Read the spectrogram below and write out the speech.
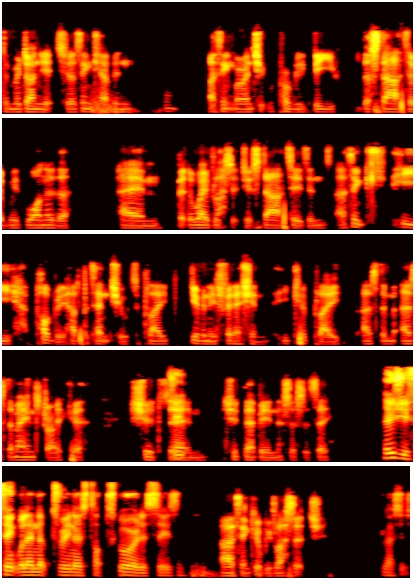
than Radonjic. So I think having, I think Miranchuk would probably be the starter with one other Um, but the way Vlasic just started, and I think he probably had potential to play, given his finishing, he could play as the as the main striker. Should you- um, should there be a necessity? Who do you think will end up Torino's top scorer this season? I think it'll be Vlasic. Vlasic.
